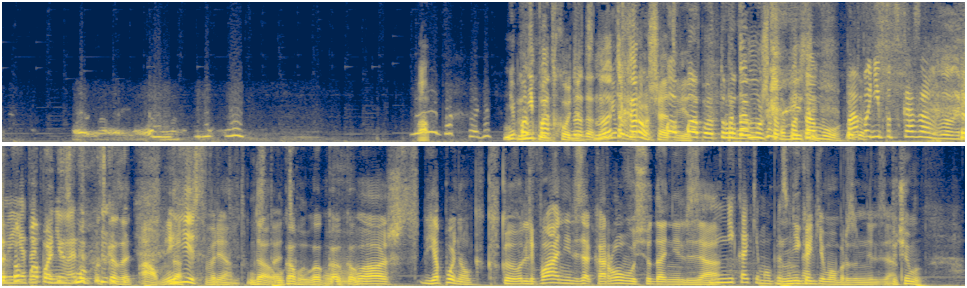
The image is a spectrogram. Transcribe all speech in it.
э, ну, А. не подходит. Не подходит. Ну, не это подходит. хороший Па- ответ. Папа Потому что объяснить. потому. Папа не подсказал вовремя, я так Папа не понимаю. смог подсказать. А, у меня Да. есть вариант. Да, у кого? У кого? А, Я понял, к- к- льва нельзя, корову сюда нельзя. Никаким образом. да. Никаким образом нельзя. Почему?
